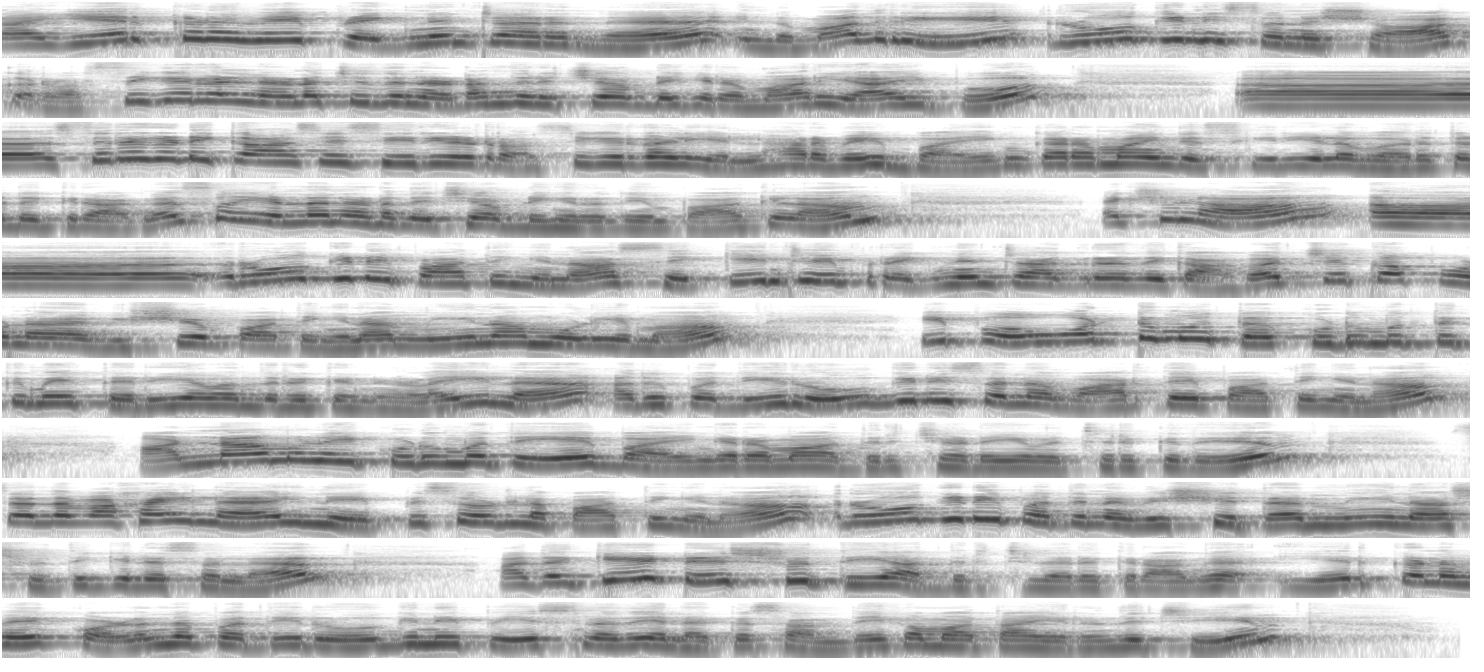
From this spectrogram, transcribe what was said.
நான் ஏற்கனவே ப்ரெக்னெண்ட்டாக இருந்தேன். இந்த மாதிரி ரோகிணி சொன்ன ஷாக் ரசிகர்கள் நினச்சது நடந்துருச்சு அப்படிங்கிற மாதிரியா? இப்போது சிறுகடிக்கு ஆசை சீரியல் ரசிகர்கள் எல்லாருமே பயங்கரமாக இந்த சீரியலை வறுத்தெடுக்கிறாங்க. ஸோ என்ன நடந்துச்சு அப்படிங்கிறதையும் பார்க்கலாம். ஆக்சுவலாக ரோகிணி பார்த்தீங்கன்னா செகண்ட் டைம் ப்ரெக்னென்ட் ஆகுறதுக்காக செக்கப் போன விஷயம் பார்த்தீங்கன்னா மீனா மூலியமாக இப்போது ஒட்டுமொத்த குடும்பத்துக்குமே தெரிய வந்திருக்க நிலையில் அது பற்றி ரோகிணி சொன்ன வார்த்தை பார்த்தீங்கன்னா அண்ணாமலை குடும்பத்தையே பயங்கரமாக அதிர்ச்சி அடைய வச்சிருக்குது. ஸோ அந்த வகையில் இந்த எபிசோடில் பார்த்தீங்கன்னா ரோகிணி பற்றின விஷயத்த மீனா ஸ்ருதிக்கிட்ட சொல்ல அதை கேட்டு ஸ்ருதி அதிர்ச்சியில் இருக்கிறாங்க. ஏற்கனவே குழந்தை பற்றி ரோகிணி பேசினது எனக்கு சந்தேகமாக தான் இருந்துச்சு.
